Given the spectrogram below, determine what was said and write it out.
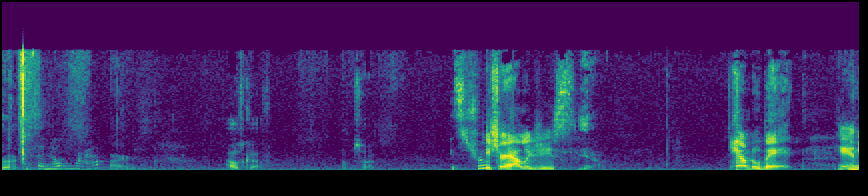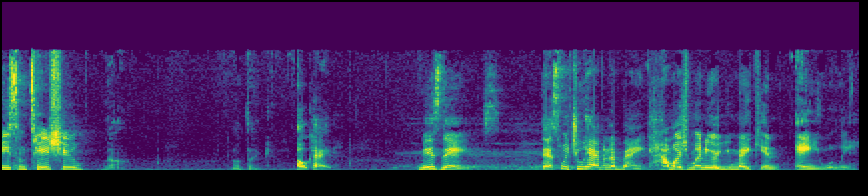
Sorry. You said no more outbursts. I was coughing. I'm sorry. It's true. It's your allergies. Yeah. Handle that. Handle. You need some tissue? No. No, thank you. Okay. Ms. Daniels, that's what you have in the bank. How much money are you making annually?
